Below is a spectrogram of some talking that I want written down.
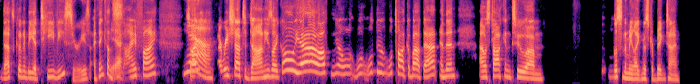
that's going to be a TV series, I think on Yeah. Syfy. So I- yeah. I reached out to Don. He's like, "Oh yeah, I'll, you know, we'll we'll do we'll talk about that." And then I was talking to um, listen to me like Mr. Big Time.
